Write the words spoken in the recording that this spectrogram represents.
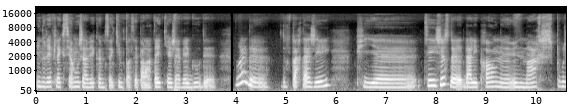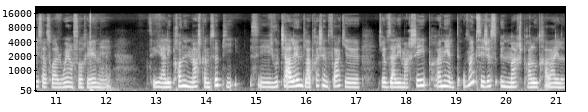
une, réflexion que j'avais comme ça qui me passait par la tête que j'avais le goût de, ouais, de, vous partager. Puis, euh, tu sais, juste d'aller prendre une marche, pas obligé que ça soit loin en forêt, mais, tu sais, aller prendre une marche comme ça, puis je vous challenge la prochaine fois que, que vous allez marcher, prenez le temps, ou même si c'est juste une marche pour aller au travail,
